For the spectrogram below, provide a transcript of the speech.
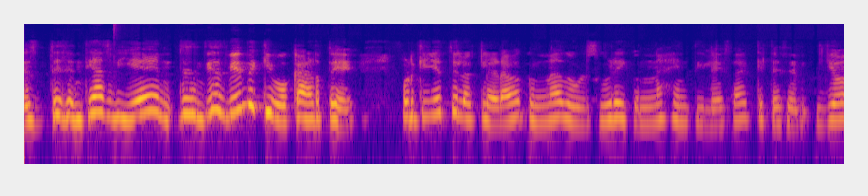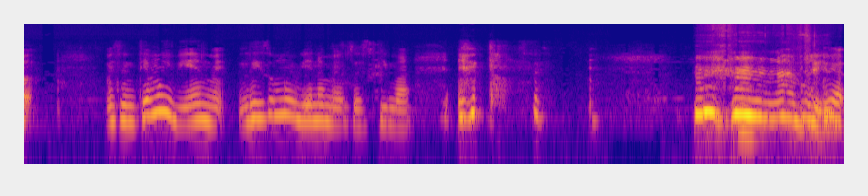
es- te sentías bien, te sentías bien de equivocarte, porque ella te lo aclaraba con una dulzura y con una gentileza que te yo me sentía muy bien, me, le hizo muy bien a mi autoestima. Entonces,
